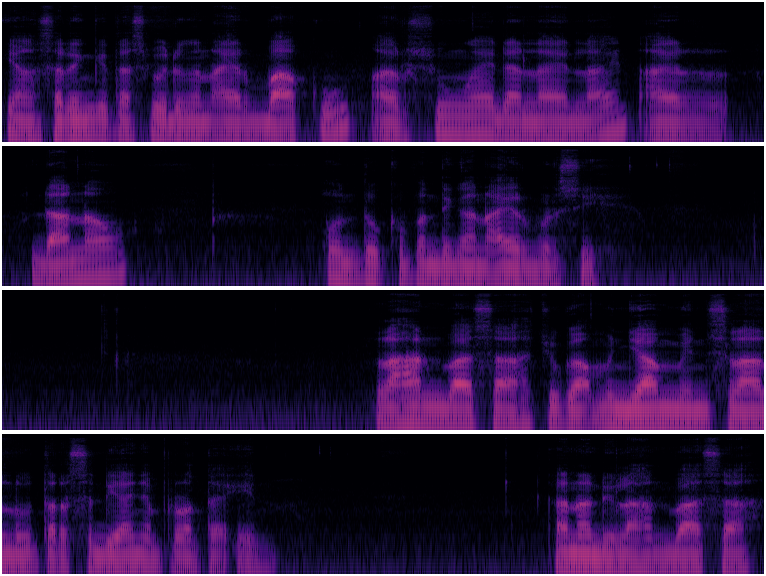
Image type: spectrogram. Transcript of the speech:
yang sering kita sebut dengan air baku, air sungai dan lain-lain, air danau untuk kepentingan air bersih. Lahan basah juga menjamin selalu tersedianya protein. Karena di lahan basah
